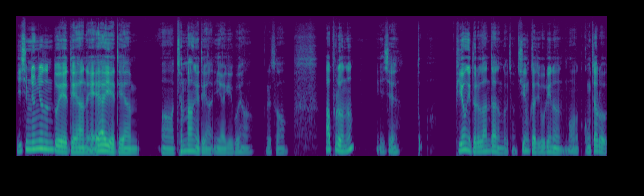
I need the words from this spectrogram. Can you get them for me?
26년도에 대한 AI에 대한 어, 전망에 대한 이야기고요. 그래서 앞으로는 이제 또 비용이 들어간다는 거죠. 지금까지 우리는 뭐 공짜로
